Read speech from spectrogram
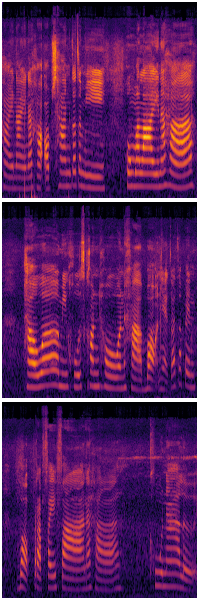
ภายในนะคะออปชันก็จะมีพวงมาลัยนะคะ power มี cruise control ค่ะเบาะเนี่ยก็จะเป็นเบาะปรับไฟฟ้านะคะ คู่หน้าเลย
